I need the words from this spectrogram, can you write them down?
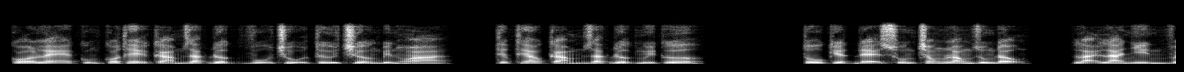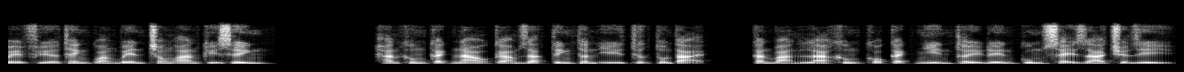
có lẽ cũng có thể cảm giác được vũ trụ từ trường biến hóa tiếp theo cảm giác được nguy cơ. Tô kiệt đệ xuống trong lòng rung động, lại là nhìn về phía thanh quang bên trong an kỳ sinh. Hắn không cách nào cảm giác tinh thần ý thức tồn tại, căn bản là không có cách nhìn thấy đến cùng xảy ra chuyện gì.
